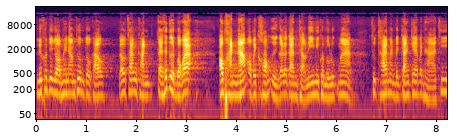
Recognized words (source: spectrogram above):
หรือเขาจะยอมให้น้ำท่วมตัวเขา แล้วทั้งคัน แต่ถ้าเกิดบอกว่าเอาผ่านน้ำออกไปคลองอื่นก็แล้วกันแถวนี้มีคนบุกลุกมาก สุดท้ายมันเป็นการแก้ปัญหาที่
